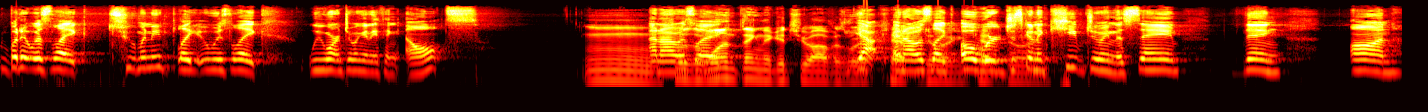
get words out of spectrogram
but it was like too many. Like it was like we weren't doing anything else, and I Mm, so was the like, one thing that gets you off is yeah, and I was like, oh, we're just doing. gonna keep doing the same thing on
